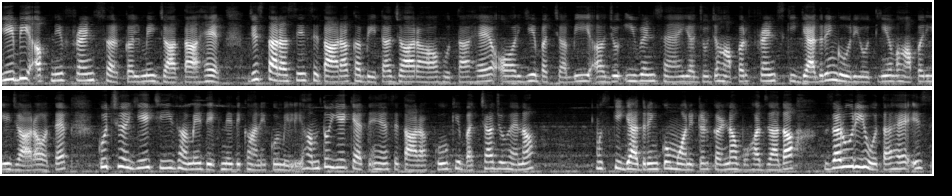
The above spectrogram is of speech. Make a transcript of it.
ये भी अपने फ्रेंड सर्कल में जाता है। जिस तरह से सितारा का बेटा जा रहा होता है और ये बच्चा भी जो इवेंट्स हैं या जो जहाँ पर फ्रेंड्स की गैदरिंग हो रही होती है, वहाँ पर ये जा रहा होता है। कुछ ये चीज़ हमें देखने दिखाने को मिली। हम तो ये कहते हैं सितारा को कि बच्चा जो है ना, उसकी गैदरिंग को मॉनिटर करना बहुत ज़्यादा ज़रूरी होता है। इस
